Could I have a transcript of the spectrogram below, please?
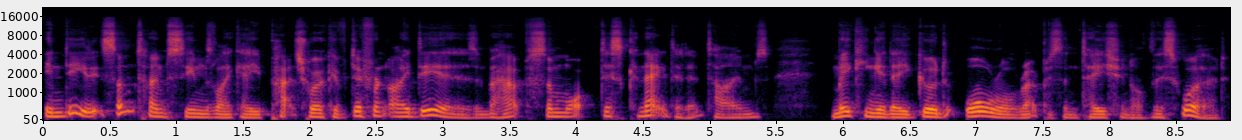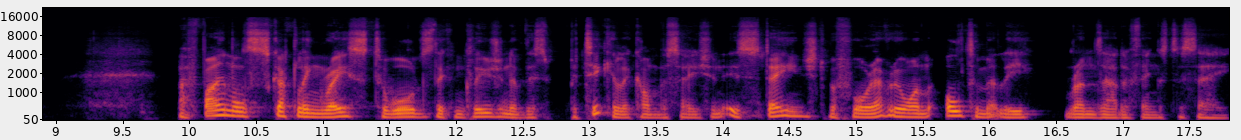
Indeed, it sometimes seems like a patchwork of different ideas and perhaps somewhat disconnected at times, making it a good oral representation of this word. A final scuttling race towards the conclusion of this particular conversation is staged before everyone ultimately runs out of things to say.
